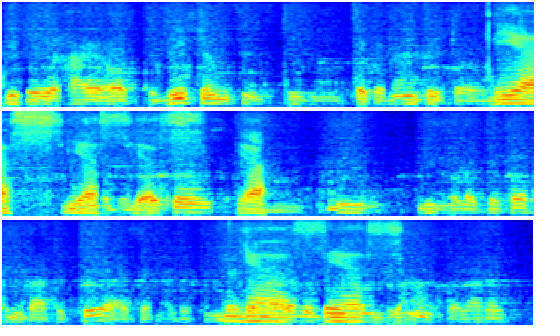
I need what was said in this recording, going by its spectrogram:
People with higher up positions tend to take advantage of. Yes, yes, yes. Locals. Yeah. I mean, you know, like they're talking about the chaos and everything. There's yes, a lot of yes. a lot of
